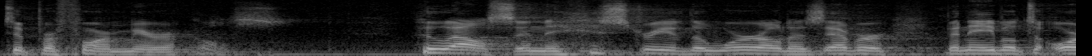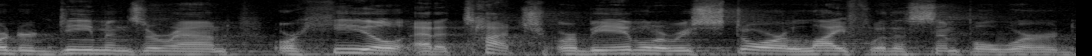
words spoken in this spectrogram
to perform miracles. Who else in the history of the world has ever been able to order demons around or heal at a touch or be able to restore life with a simple word?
